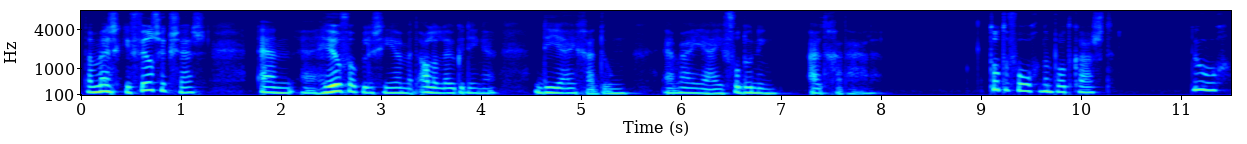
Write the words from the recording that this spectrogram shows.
Dan wens ik je veel succes en uh, heel veel plezier met alle leuke dingen die jij gaat doen en waar jij voldoening uit gaat halen. Tot de volgende podcast. Doeg!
